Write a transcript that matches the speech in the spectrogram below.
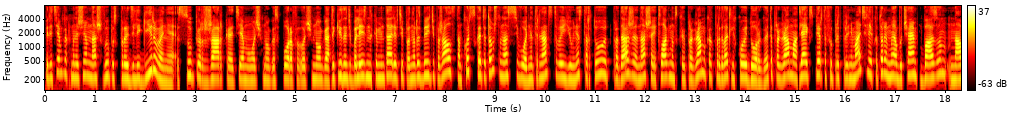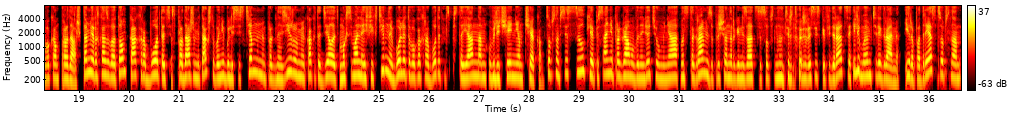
Перед тем, как мы начнем наш выпуск про делегирование, супер жаркая тема, очень много споров и очень много таких, знаете, болезненных комментариев, типа, ну разберите, пожалуйста. Хочется сказать о том, что у нас сегодня, 13 июня, стартуют продажи нашей флагманской программы «Как продавать легко и дорого». Это программа для экспертов и предпринимателей, в которой мы обучаем базовым навыкам продаж. Там я рассказываю о том, как работать с продажами так, чтобы они были системными, прогнозируемыми, как это делать максимально эффективно и более того, как работать с постоянным увеличением чека. Собственно, все ссылки, описание программы вы найдете у меня в Инстаграме запрещенной организации, собственно, на территории Российской Федерации или в моем Телеграме. Ира Подрез. Собственно,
